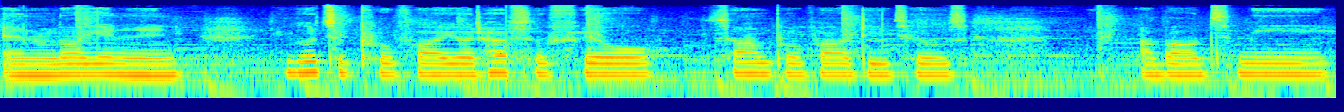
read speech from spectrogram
and logging in. You go to profile you would have to fill some profile details about me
